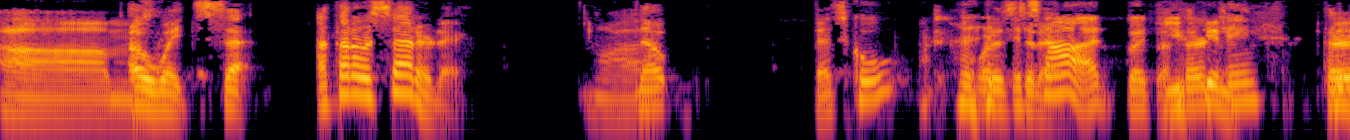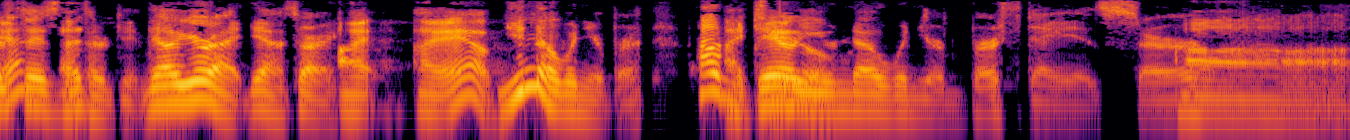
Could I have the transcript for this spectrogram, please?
Um, Oh wait, set. I thought it was Saturday. uh, nope, that's cool. What is it's today? not, but the you can. thirteenth. Thursday's the thirteenth. No, you're right. Yeah, sorry. I I am. You know when your birth. How I dare do. you know when your birthday is, sir? Uh,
